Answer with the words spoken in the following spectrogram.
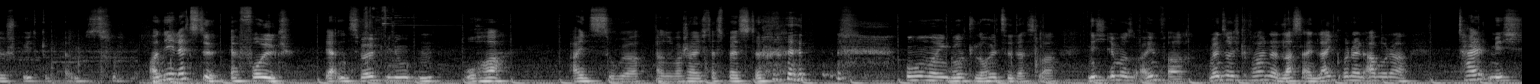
äh, spät gebremst. Ah, ne, letzte. Erfolg. Wir hatten zwölf Minuten. Oha. Eins sogar. Also wahrscheinlich das Beste. oh mein Gott, Leute, das war nicht immer so einfach. Wenn es euch gefallen hat, lasst ein Like und ein Abo da. Teilt mich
